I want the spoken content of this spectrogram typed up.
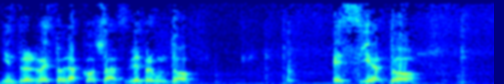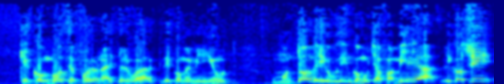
Y entre el resto de las cosas le preguntó, ¿es cierto que con vos se fueron a este lugar de Comeminiut un montón de Yehudim con muchas familias? Dijo, sí.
